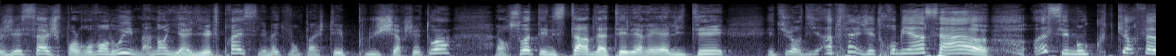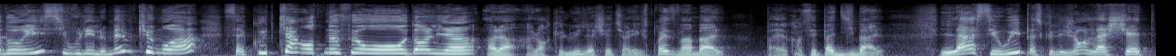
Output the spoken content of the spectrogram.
j'ai ça, je peux le revendre. Oui, maintenant, il y a AliExpress. Les mecs, ils vont pas acheter plus cher chez toi. Alors, soit t'es une star de la télé-réalité et tu leur dis, ah putain, j'ai trop bien ça. euh, oh, c'est mon coup de cœur favori. Si vous voulez le même que moi, ça coûte 49 euros dans le lien. Voilà. Alors que lui, il l'achète sur AliExpress 20 balles. Quand c'est pas 10 balles. Là, c'est oui parce que les gens l'achètent.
